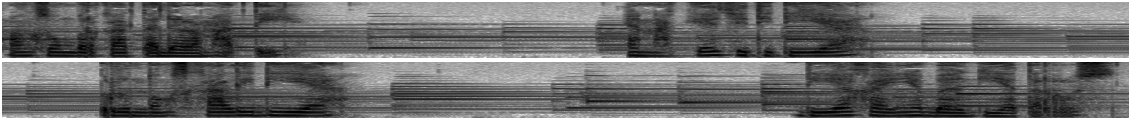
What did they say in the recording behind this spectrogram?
langsung berkata dalam hati, enak ya jadi dia. Beruntung sekali dia. Dia kayaknya bahagia terus.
